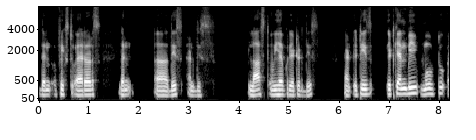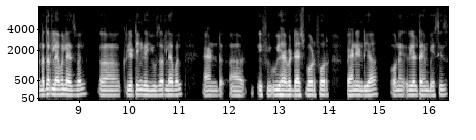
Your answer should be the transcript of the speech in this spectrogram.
then fixed errors, then uh, this and this. Last we have created this, and it is it can be moved to another level as well, uh, creating a user level. And uh, if we have a dashboard for Pan India on a real-time basis,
